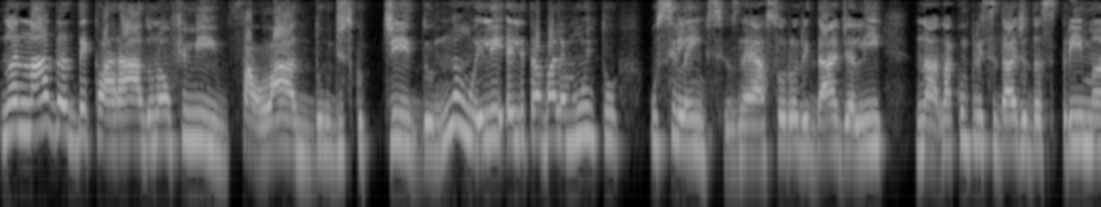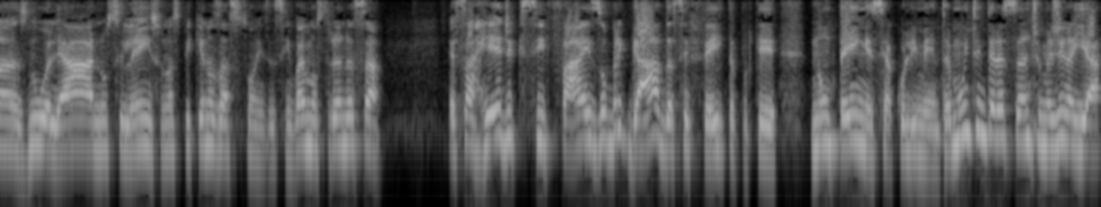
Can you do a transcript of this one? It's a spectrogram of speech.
não é nada declarado, não é um filme falado, discutido. Não, ele, ele trabalha muito os silêncios, né? A sororidade ali, na, na cumplicidade das primas, no olhar, no silêncio, nas pequenas ações, assim, vai mostrando essa essa rede que se faz obrigada a ser feita porque não tem esse acolhimento. É muito interessante, imagina. E a,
